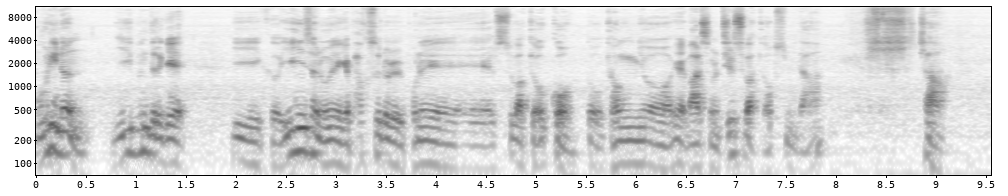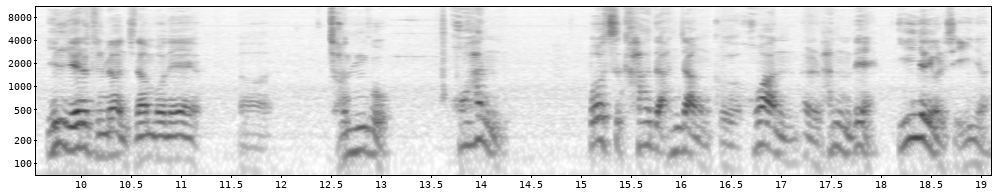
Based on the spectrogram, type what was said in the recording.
우리는 이분들에게 이 그 이인선 의원에게 박수를 보낼 수밖에 없고 또 격려의 말씀을 드릴 수밖에 없습니다. 자, 일 예를 들면 지난번에 어, 전국 호환 버스 카드 한 장 그 호환을 하는데 2년이 걸렸어요. 2년.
